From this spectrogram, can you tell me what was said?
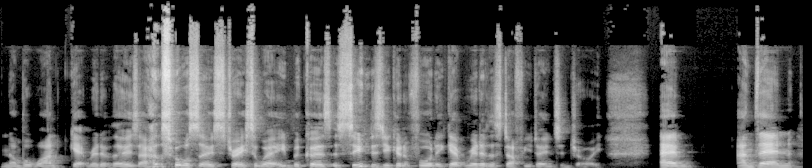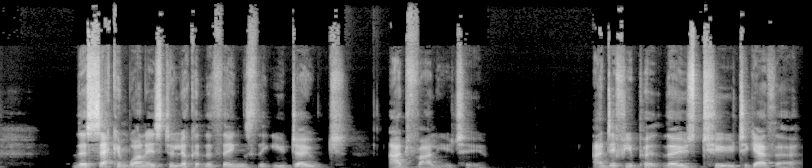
number one, get rid of those, outsource those straight away because as soon as you can afford it, get rid of the stuff you don't enjoy. Um, and then the second one is to look at the things that you don't add value to. And if you put those two together,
